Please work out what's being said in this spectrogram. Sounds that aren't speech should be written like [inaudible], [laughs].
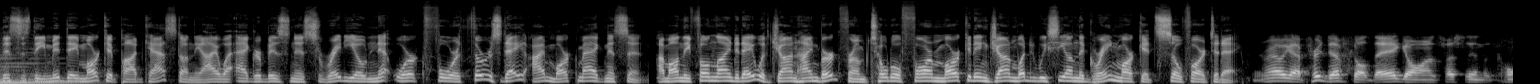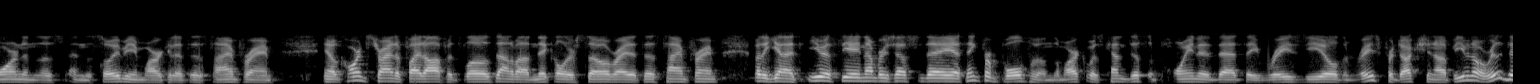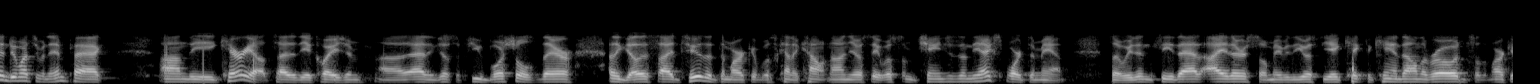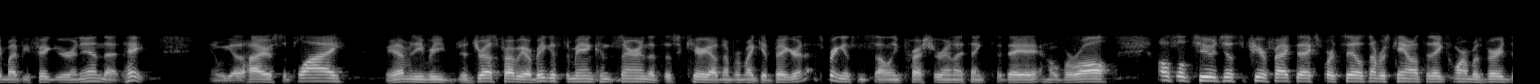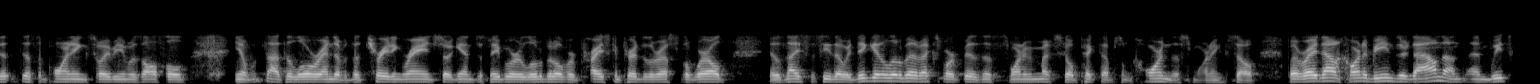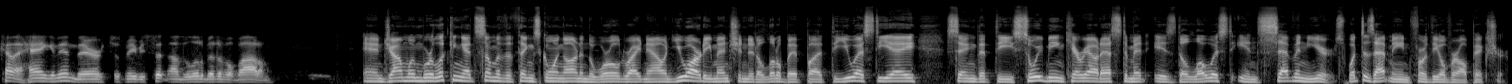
This is the Midday Market Podcast on the Iowa Agribusiness Radio Network for Thursday. I'm Mark Magnuson. I'm on the phone line today with John Heinberg from Total Farm Marketing. John, what did we see on the grain markets so far today? Well, we got a pretty difficult day going, especially in the corn and the and the soybean market at this time frame you know, corn's trying to fight off its lows down about a nickel or so right at this time frame. But again, USDA numbers yesterday, I think for both of them, the market was kind of disappointed that they raised yield and raised production up, even though it really didn't do much of an impact on the carryout side of the equation, uh, adding just a few bushels there. I think the other side too that the market was kind of counting on yesterday was some changes in the export demand. So we didn't see that either. So maybe the USDA kicked the can down the road. So the market might be figuring in that, hey, and we got a higher supply. We haven't even addressed probably our biggest demand concern that this carryout number might get bigger, and that's bringing some selling pressure in. I think today overall. Also, too, just the pure fact that export sales numbers came out today. Corn was very di- disappointing. Soybean was also, you know, not the lower end of the trading range. So again, just maybe we're a little bit overpriced compared to the rest of the world. It was nice to see though we did get a little bit of export business this morning. Mexico picked up some corn this morning. So, but right now corn and beans are down, and, and wheat's kind of hanging in there, just maybe sitting on a little bit of a bottom. And John, when we're looking at some of the things going on in the world right now, and you already mentioned it a little bit, but the USDA saying that the soybean carryout estimate is the lowest in seven years. What does that mean for the overall picture?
